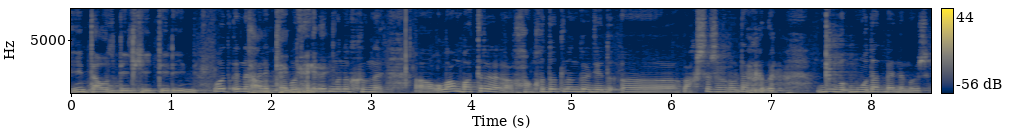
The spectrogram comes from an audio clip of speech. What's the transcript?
Энэ тавл дэлхий дээр энэ вот энэ халитта вот гэрд мөнөхнө Улаанбаатар хонхододлонго дед багша жаргалда хылы муудат бэнэ мыж.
